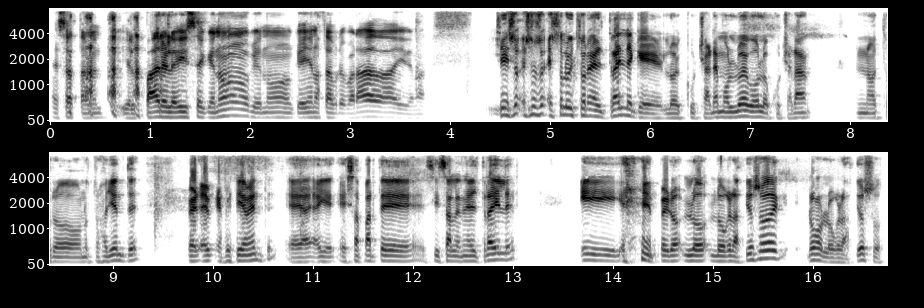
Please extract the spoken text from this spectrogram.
Exactamente. Y el padre le dice que no, que no, que ella no está preparada y demás. Sí, eso, eso, eso, lo he visto en el trailer, que lo escucharemos luego, lo escucharán nuestros nuestros oyentes. Pero e, efectivamente, eh, esa parte sí sale en el tráiler. Y, pero lo, lo, gracioso, no, lo gracioso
